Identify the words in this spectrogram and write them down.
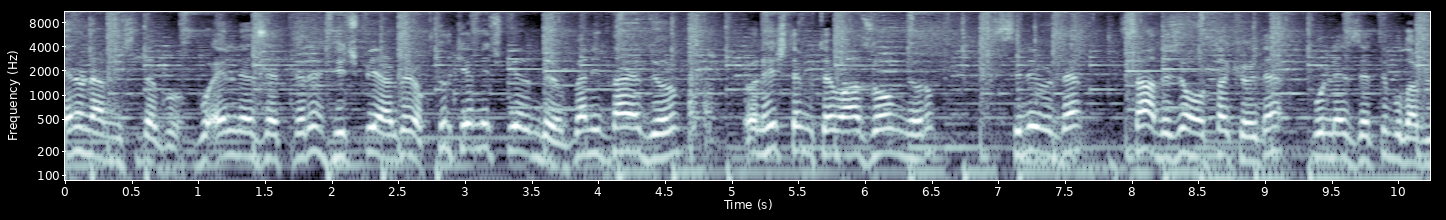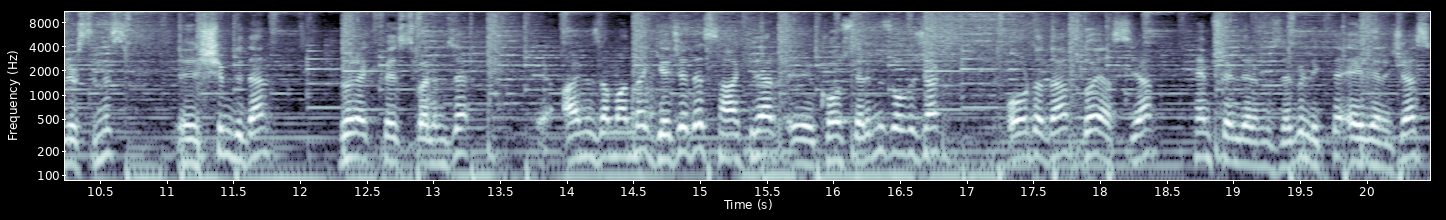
En önemlisi de bu. Bu el lezzetleri hiçbir yerde yok. Türkiye'nin hiçbir yerinde yok. Ben iddia ediyorum. Öyle hiç de mütevazı olmuyorum. Silivri'de sadece Ortaköy'de bu lezzeti bulabilirsiniz. Ee, şimdiden Börek Festivalimize e, aynı zamanda gece de Sakiler e, konserimiz olacak. Orada da doyasıya hemşerilerimizle birlikte eğleneceğiz.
